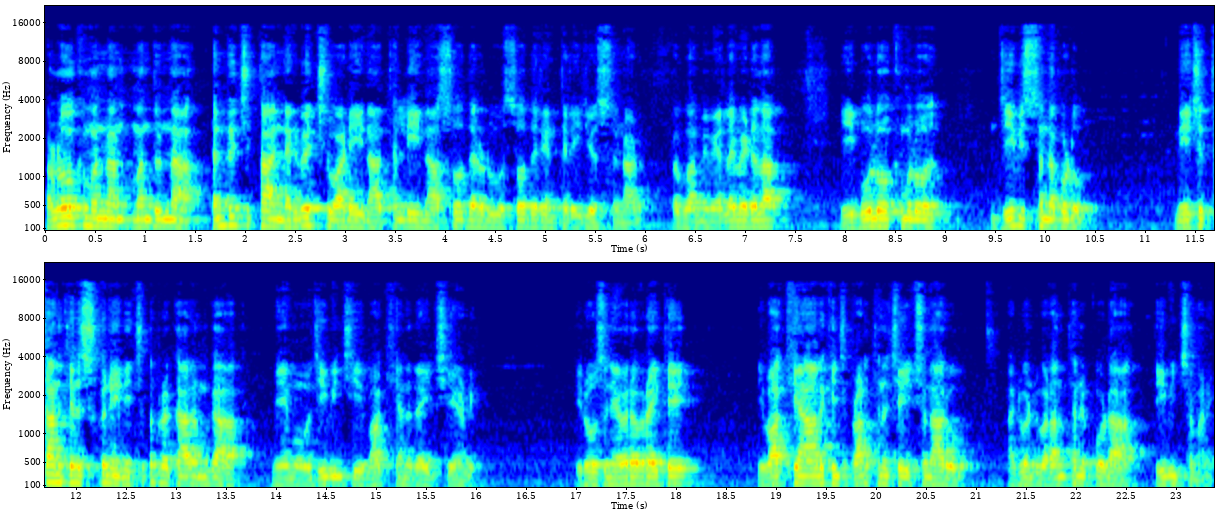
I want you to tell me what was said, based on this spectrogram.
పరలోకమున్న మందున్న తండ్రి చిత్తాన్ని నెరవేర్చువాడి నా తల్లి నా సోదరుడు సోదరి అని తెలియజేస్తున్నాడు. ప్రభా మేము ఎల్లవేడలా ఈ భూలోకములో జీవిస్తున్నప్పుడు నీ చిత్తాన్ని తెలుసుకుని నీ చిత్త ప్రకారంగా మేము జీవించి వాక్యాన్ని దయచేయండి. ఈ రోజున ఎవరెవరైతే ఈ వాక్యాన్ని ఆలకించి ప్రార్థన చేయించున్నారో అటువంటి వారందరినీ కూడా దీవించమని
